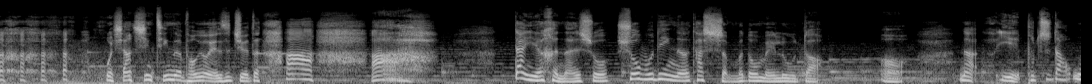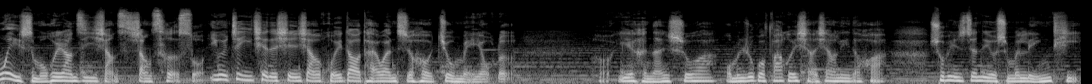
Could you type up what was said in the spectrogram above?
我相信听的朋友也是觉得啊啊，但也很难说，说不定呢，他什么都没录到哦，那也不知道为什么会让自己想上厕所，因为这一切的现象回到台湾之后就没有了，哦，也很难说啊。我们如果发挥想象力的话，说不定是真的有什么灵体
